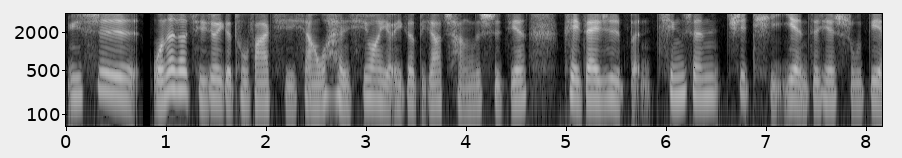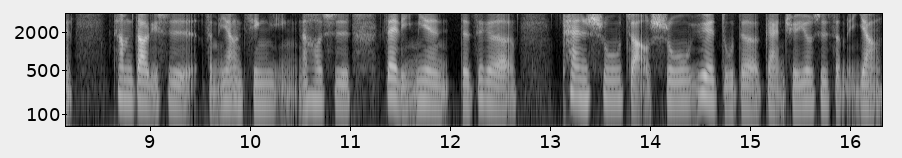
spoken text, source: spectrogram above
于是我那时候其实就一个突发奇想，我很希望有一个比较长的时间，可以在日本亲身去体验这些书店，他们到底是怎么样经营，然后是在里面的这个。看书、找书、阅读的感觉又是怎么样？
